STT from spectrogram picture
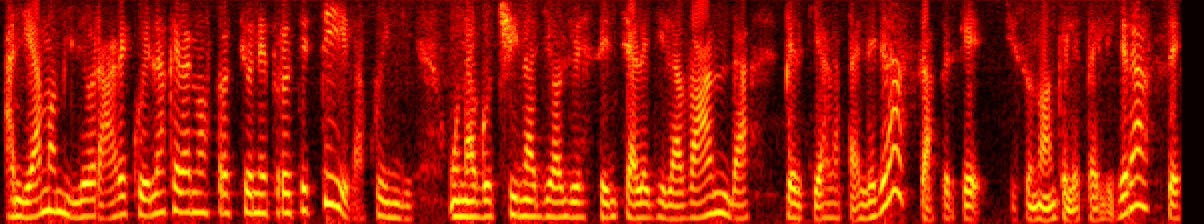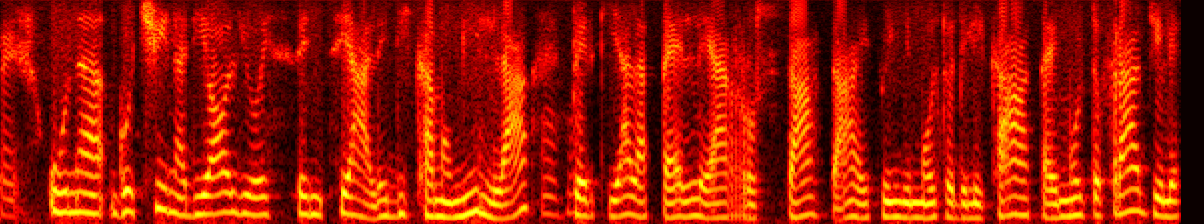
andiamo a migliorare quella che è la nostra azione protettiva, quindi una goccina di olio essenziale di lavanda per chi ha la pelle grassa, perché ci sono anche le pelli grasse, sì. una goccina di olio essenziale di camomilla uh-huh. per chi ha la pelle arrostata e quindi molto delicata e molto fragile,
